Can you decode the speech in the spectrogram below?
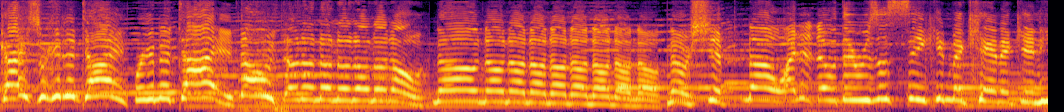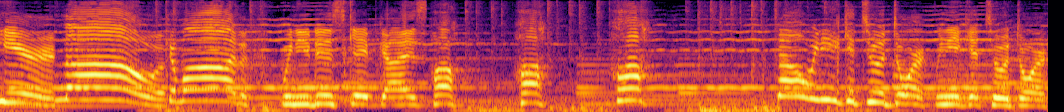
guys, we're gonna die. We're gonna die. No, no, no, no, no, no, no, no, no, no, no, no, no, no, no, no, no, no, ship. No, I didn't know there was a sinking mechanic in here. No, come on. We need to escape, guys. Ha, ha, ha. No, we need to get to a door. We need to get to a door.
